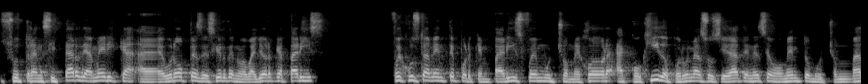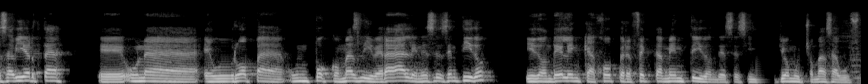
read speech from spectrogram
su transitar de América a Europa, es decir, de Nueva York a París, fue justamente porque en París fue mucho mejor acogido por una sociedad en ese momento mucho más abierta, eh, una Europa un poco más liberal en ese sentido, y donde él encajó perfectamente y donde se sintió mucho más a gusto.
